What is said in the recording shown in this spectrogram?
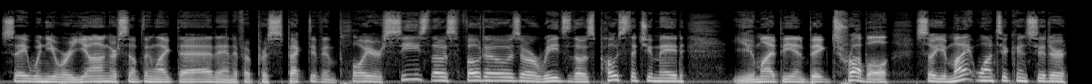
say when you were young or something like that. And if a prospective employer sees those photos or reads those posts that you made, you might be in big trouble. So you might want to consider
